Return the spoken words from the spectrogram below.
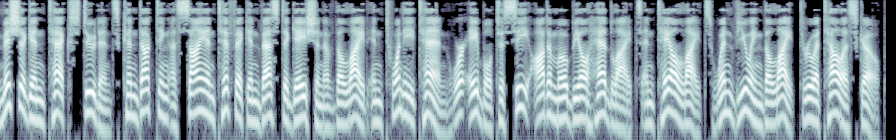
Michigan Tech students conducting a scientific investigation of the light in 2010 were able to see automobile headlights and tail lights when viewing the light through a telescope.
